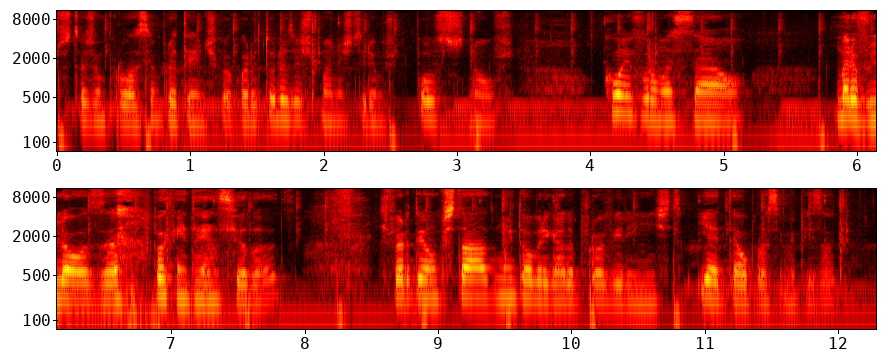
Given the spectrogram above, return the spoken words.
Estejam por lá sempre atentos, que agora todas as semanas teremos posts novos com informação maravilhosa para quem tem ansiedade. Espero que tenham gostado. Muito obrigada por ouvirem isto e até o próximo episódio.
